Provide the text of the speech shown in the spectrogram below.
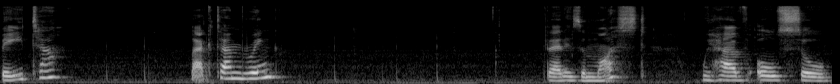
beta lactam ring that is a must we have also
